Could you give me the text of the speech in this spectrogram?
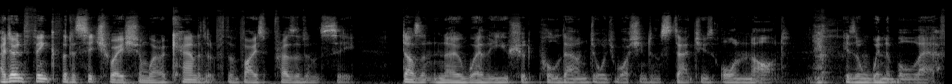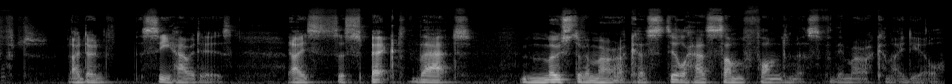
I don't think that a situation where a candidate for the vice presidency doesn't know whether you should pull down George Washington statues or not is a winnable left. I don't see how it is. I suspect that most of America still has some fondness for the American ideal.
